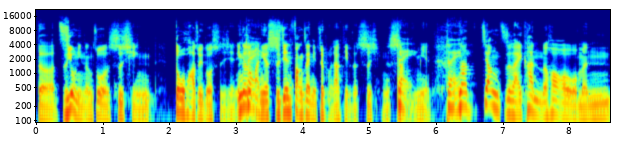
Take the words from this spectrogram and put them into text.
的只有你能做的事情。都花最多时间，应该说把你的时间放在你最 productive 的事情上面。对，那这样子来看的话，我们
